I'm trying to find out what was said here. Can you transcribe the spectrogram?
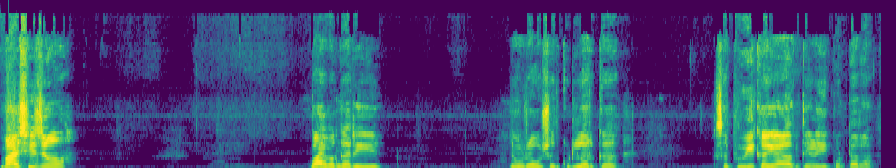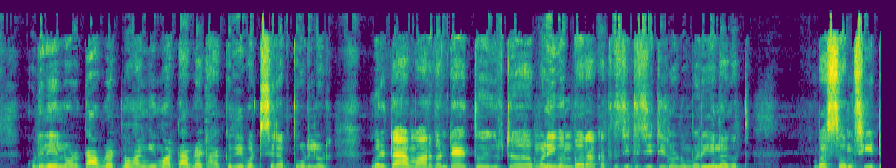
ಬಾಯ್ ಶಿಜು. ಬಾಯ್ ಬಂಗಾರಿ. ನೋಡ್ರಿ ಔಷಧ ಕುಡ್ಲಾರ್ಕ. ಸ್ವಲ್ಪ ವೀಕ್ ಆಗ್ಯ ಅಂತೇಳಿ ಕೊಟ್ಟಾರ. ಕುಡಿಲೇ ಇಲ್ಲ ನೋಡ್ರಿ ಟ್ಯಾಬ್ಲೆಟ್ನು ಹಂಗೆ ಮಾಡಿ ಟ್ಯಾಬ್ಲೆಟ್ ಹಾಕಿದ್ವಿ ಬಟ್ ಸಿರಪ್ ತೊಗೊಡಿಲ್ಲ ನೋಡ್ರಿ ಬರೀ ಟೈಮ್ ಆರು ಗಂಟೆ ಆಯಿತು. ಈಗ ಮಳೆ ಒಂದು ಬರಾಕತ್ತ. ಚಿಟಿ ಚಿಟಿ ನೋಡು ಬರೀ ಏನಾಗುತ್ತೆ ಬಸ್ ಒಂದು ಸೀಟ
